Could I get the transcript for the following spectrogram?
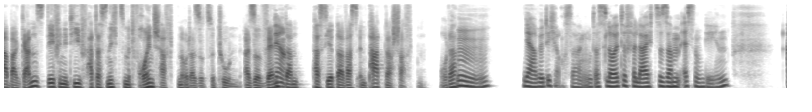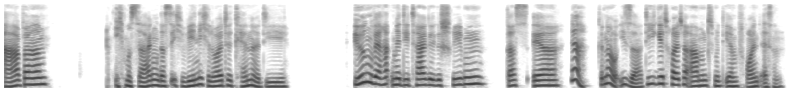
Aber ganz definitiv hat das nichts mit Freundschaften oder so zu tun. Also wenn, ja. dann passiert da was in Partnerschaften, oder? Mhm. Ja, würde ich auch sagen, dass Leute vielleicht zusammen essen gehen. Aber ich muss sagen, dass ich wenig Leute kenne, die. Irgendwer hat mir die Tage geschrieben, dass er, ja, genau, Isa, die geht heute Abend mit ihrem Freund essen.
